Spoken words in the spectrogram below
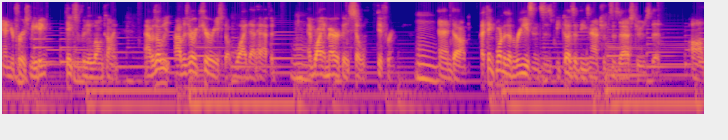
in your first meeting. It takes a Mm. really long time. And I was always I was very curious about why that happened Mm. and why America is so different. Mm. And um, I think one of the reasons is because of these natural disasters that um,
